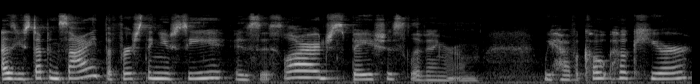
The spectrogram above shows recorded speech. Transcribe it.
As you step inside, the first thing you see is this large, spacious living room. We have a coat hook here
